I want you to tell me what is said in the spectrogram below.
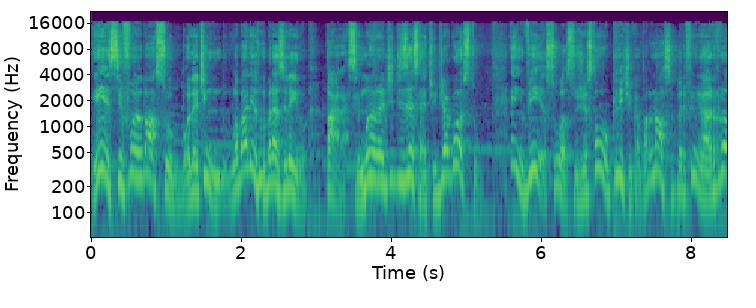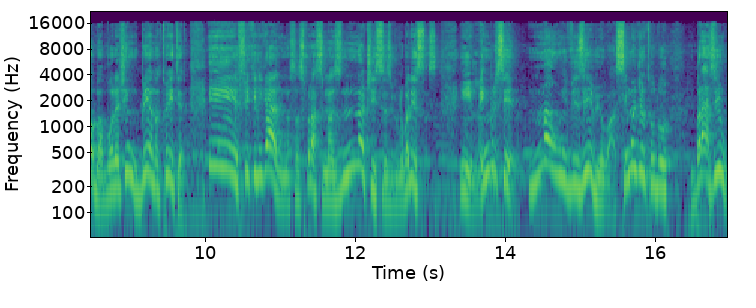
Esse foi o nosso Boletim do Globalismo Brasileiro para a semana de 17 de agosto. Envie sua sugestão ou crítica para o nosso perfil em boletimb no Twitter e fique ligado nas nossas próximas notícias globalistas. E lembre-se, mão invisível acima de tudo, Brasil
